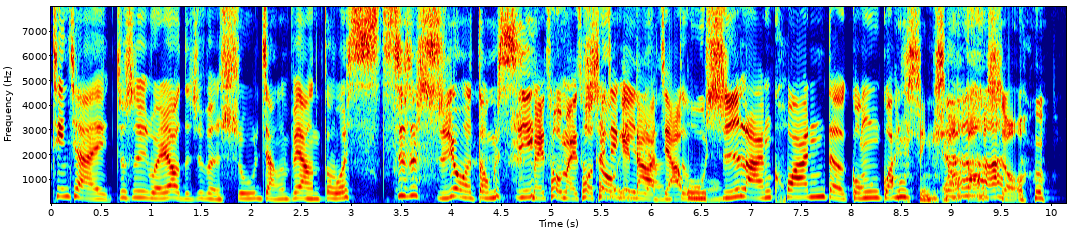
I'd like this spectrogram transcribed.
听起来就是围绕着这本书讲了非常多，就是实用的东西。没 错没错，推荐给大家五十栏宽的公关形象高手。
